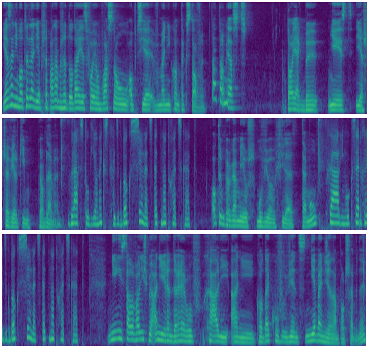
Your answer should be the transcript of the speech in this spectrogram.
Ja za nim o tyle nie przepadam, że dodaję swoją własną opcję w menu kontekstowym. Natomiast to jakby nie jest jeszcze wielkim problemem. Graph Studio Next Hexbox Selected Not Headset. O tym programie już mówiłem chwilę temu. Nie instalowaliśmy ani rendererów, hali, ani kodeków, więc nie będzie nam potrzebny.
